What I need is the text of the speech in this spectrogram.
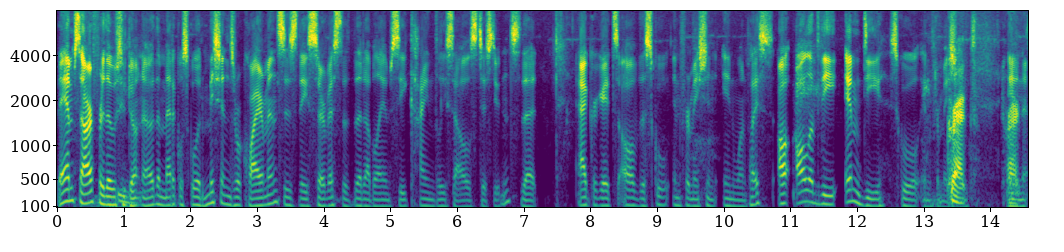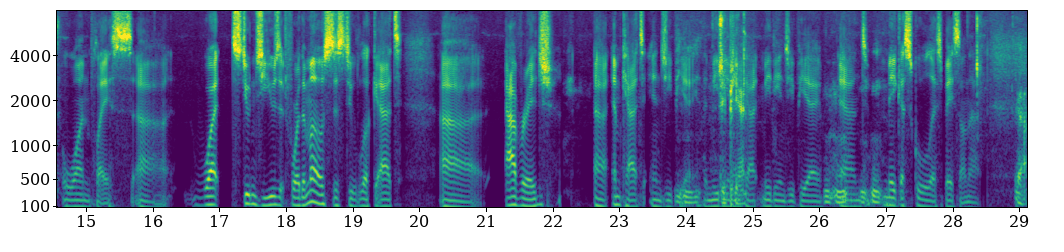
The MSAR, for those who don't know, the medical school admissions requirements is the service that the AAMC kindly sells to students that aggregates all of the school information in one place. All, all of the MD school information Correct. In one place. Uh, what students use it for the most is to look at uh, average uh, MCAT and GPA, the median GPA. MCAT, median GPA, Mhm, and mhm. make a school list based on that. Yeah.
